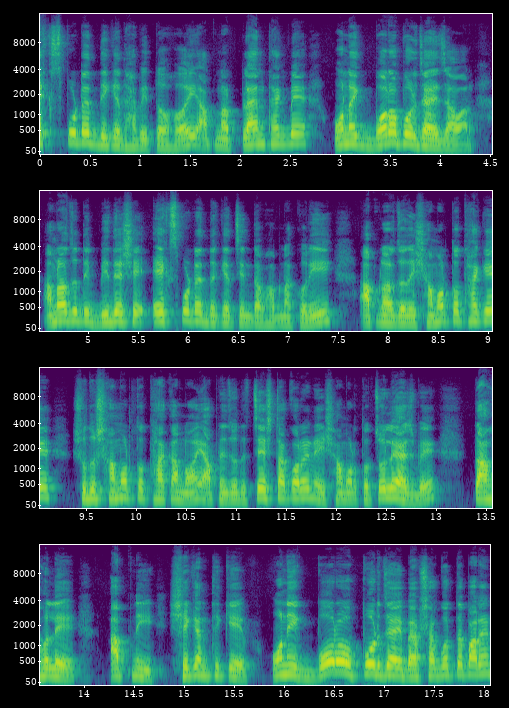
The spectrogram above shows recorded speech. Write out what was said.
এক্সপোর্টের দিকে ধাবিত হই, আপনার প্ল্যান থাকবে অনেক বড় পর্যায়ে যাওয়ার। আমরা যদি বিদেশে এক্সপোর্টের দিকে চিন্তা ভাবনা করি, আপনার যদি সামর্থ্য থাকে, শুধু সামর্থ্য থাকা নয়, আপনি যদি চেষ্টা করেন এই সামর্থ্য চলে আসবে, তাহলে আপনি সেখান থেকে অনেক বড় পর্যায়ে ব্যবসা করতে পারেন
